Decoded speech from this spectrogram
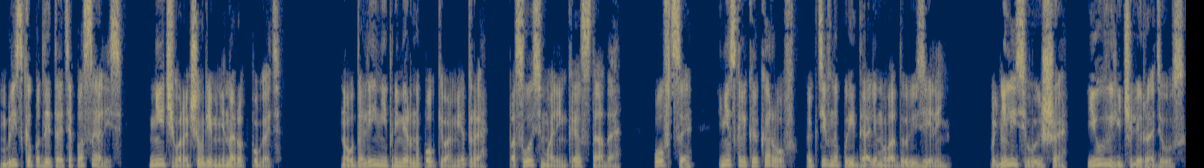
Близко подлетать опасались, нечего раньше времени народ пугать. На удалении примерно полкилометра паслось маленькое стадо. Овцы и несколько коров активно поедали молодую зелень. Поднялись выше и увеличили радиус,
